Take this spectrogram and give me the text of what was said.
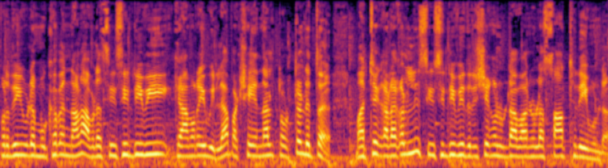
പ്രതിയുടെ മുഖമെന്നാണ്. അവിടെ സി സി ടി വി ക്യാമറയും ഇല്ല. പക്ഷേ എന്നാൽ തൊട്ടടുത്ത് മറ്റ് കടകളിൽ സി സി ടി വി ദൃശ്യങ്ങൾ ഉണ്ടാവാനുള്ള സാധ്യതയുമുണ്ട്.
